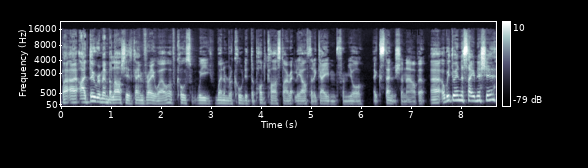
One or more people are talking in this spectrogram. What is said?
But uh, I do remember last year's game very well. Of course, we went and recorded the podcast directly after the game from your extension, Albert. Uh, are we doing the same this year?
